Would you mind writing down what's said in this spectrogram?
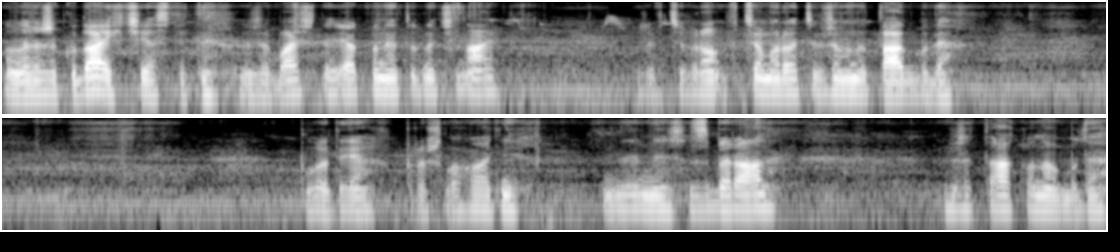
Але вже куди їх чистити? Вже бачите, як вони тут починають. Вже в цьому році вже воно так буде. Плоди прошлогодні не збирали. Вже так воно буде.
